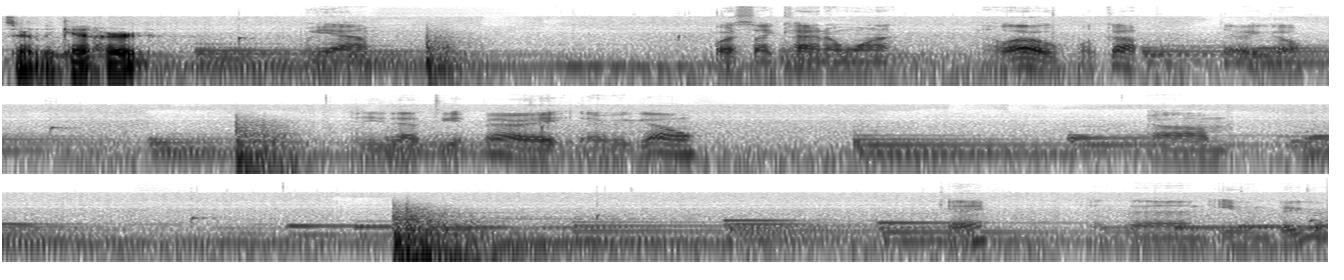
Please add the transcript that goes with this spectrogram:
certainly can't hurt. Yeah. Plus, I kind of want. Hello, look up. There we go. I need that to get. Alright, there we go. Um. Okay. And then even bigger.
